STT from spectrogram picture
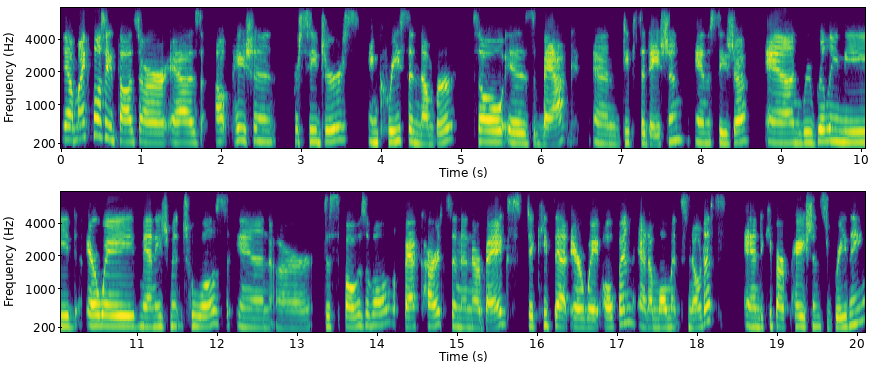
Yeah, my closing thoughts are as outpatient procedures increase in number, so is MAC and deep sedation anesthesia. And we really need airway management tools in our disposable back carts and in our bags to keep that airway open at a moment's notice and to keep our patients breathing.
